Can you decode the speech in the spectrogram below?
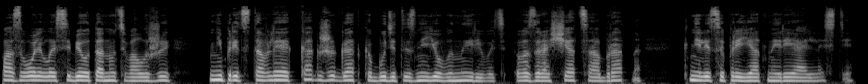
позволила себе утонуть во лжи не представляя, как же гадко будет из нее выныривать, возвращаться обратно к нелицеприятной реальности.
